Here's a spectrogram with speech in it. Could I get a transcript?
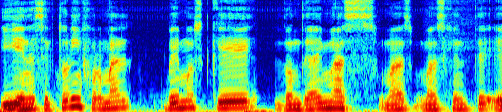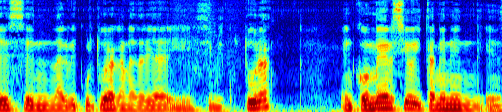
Y en el sector informal vemos que donde hay más, más, más gente es en agricultura, ganadería y silvicultura, en comercio y también en,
